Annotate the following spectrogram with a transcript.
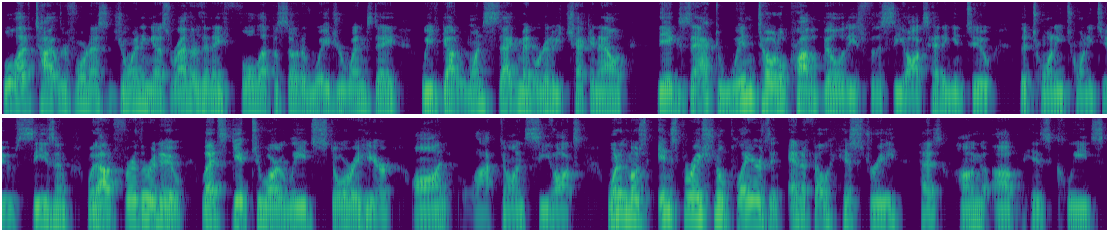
we'll have Tyler Forness joining us rather than a full episode of Wager Wednesday. We've got one segment. We're going to be checking out the exact win total probabilities for the Seahawks heading into the 2022 season. Without further ado, let's get to our lead story here on Locked On Seahawks. One of the most inspirational players in NFL history has hung up his cleats.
